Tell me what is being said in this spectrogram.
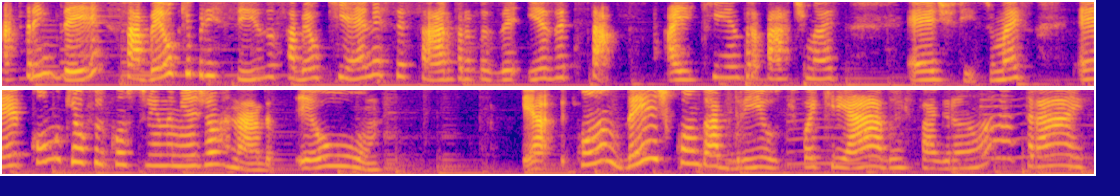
aprender, saber o que precisa, saber o que é necessário para fazer e executar. Aí que entra a parte mais é, difícil. Mas é, como que eu fui construindo a minha jornada? Eu quando, desde quando abriu, que foi criado o Instagram lá atrás,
